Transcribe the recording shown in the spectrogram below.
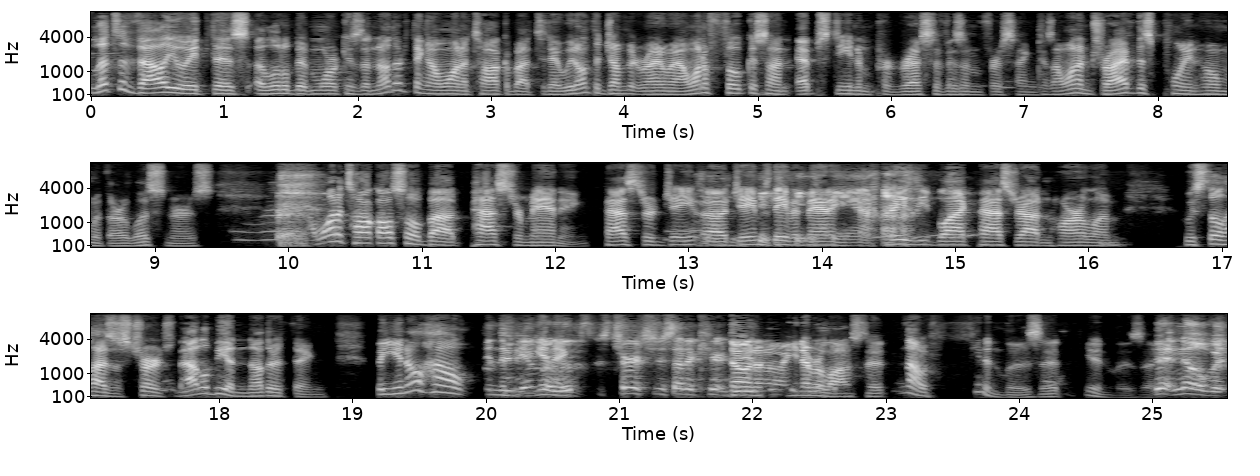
let's evaluate this a little bit more because another thing I want to talk about today. We don't have to jump it right away. I want to focus on Epstein and progressivism for a second because I want to drive this point home with our listeners. I want to talk also about Pastor Manning, Pastor James, uh, James David Manning, yeah. crazy black pastor out in Harlem who still has his church. That'll be another thing. But you know how in the Did beginning, he lose his church just out of curiosity? No, no, no, he never lost it. No, he didn't lose it. He didn't lose it. Yeah, no, but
